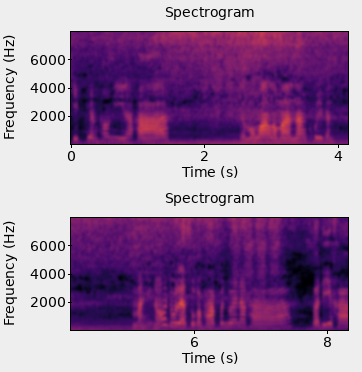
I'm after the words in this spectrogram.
คลิปเพียงเท่านี้นะคะ เดี๋ยวว่างๆเรามานั่งคุยกัน ใหม่เนาะดูแลสุขภาพกันด้วยนะคะ สวัสดีค่ะ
